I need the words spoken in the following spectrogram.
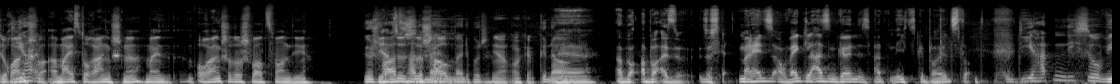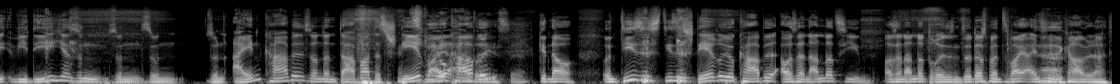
Die Orange, hat- äh, meist orange, ne? Mein, orange oder schwarz waren die? Ja, schwarz so hatte meine, meine Puschel. Ja, okay. Genau. Äh, aber, aber also, das, man hätte es auch weglassen können, es hat nichts gepolstert. Und die hatten nicht so wie, wie die hier so ein, so ein, so ein, so ein Ein-Kabel, sondern da war das Stereokabel. Ja. Genau. Und dieses, dieses Stereokabel auseinanderziehen, auseinanderdröseln, sodass man zwei einzelne Ja. Kabel hat.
